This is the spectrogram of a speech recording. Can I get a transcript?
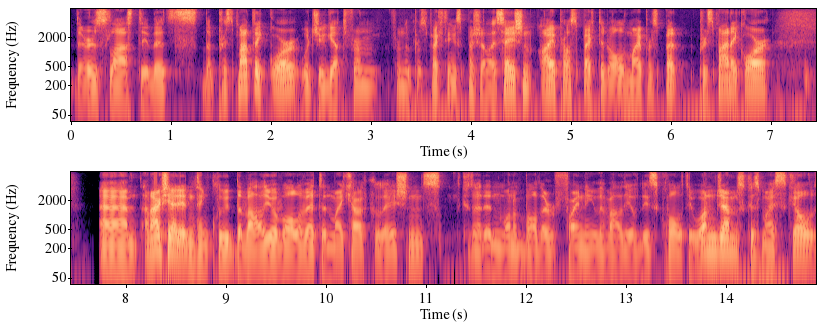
there's lastly that's the prismatic ore, which you get from from the prospecting specialization. I prospected all of my prismatic ore, um, and actually I didn't include the value of all of it in my calculations because I didn't want to bother finding the value of these quality one gems because my skill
